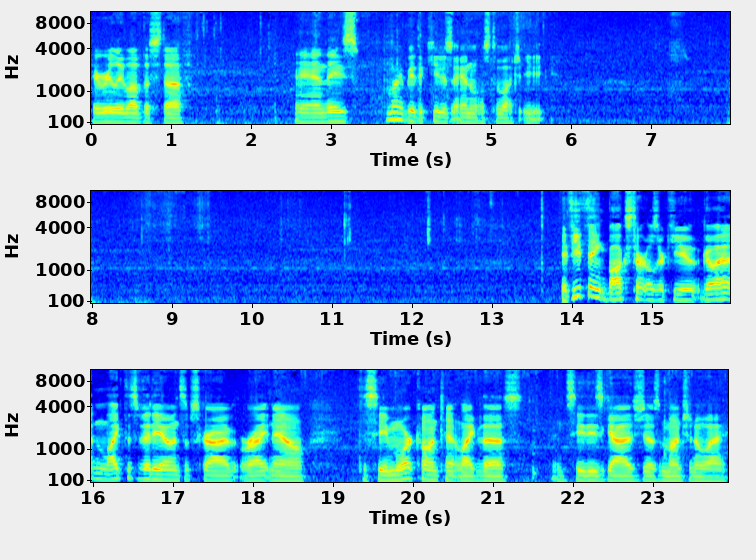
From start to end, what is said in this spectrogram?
They really love the stuff. And these might be the cutest animals to watch eat. If you think box turtles are cute, go ahead and like this video and subscribe right now to see more content like this and see these guys just munching away.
